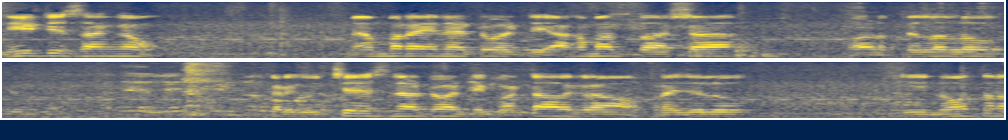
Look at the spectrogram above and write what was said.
నీటి సంఘం మెంబర్ అయినటువంటి అహ్మద్ బాషా వాళ్ళ పిల్లలు ఇక్కడికి వచ్చేసినటువంటి కొట్టాల గ్రామం ప్రజలు ఈ నూతన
